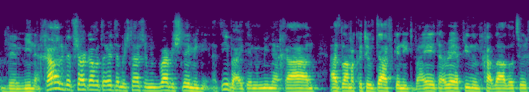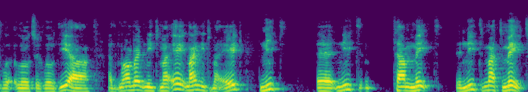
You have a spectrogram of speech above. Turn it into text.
במין אחד, ואפשר גם לתרחיב את המשנה שמדובר בשני מינים. אז אי בעייתי ממין אחד, אז למה כתוב דווקא נתמעט? הרי אפילו אם כלה לא צריך, לא צריך להודיע. אז הגמרא אומרת, נתמעט, מה נתמעט? נתמעט, נתמעט. נתמטמט,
